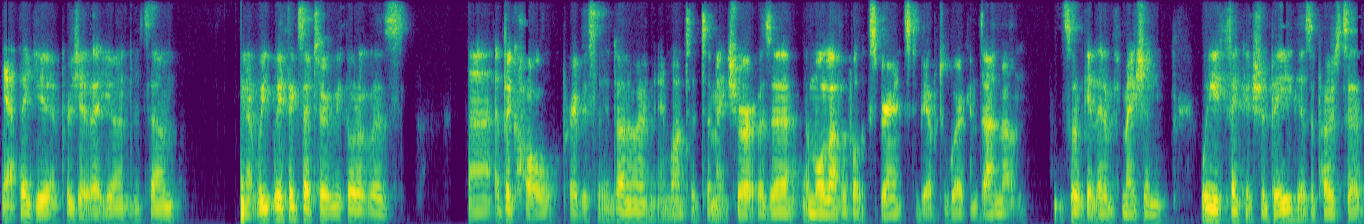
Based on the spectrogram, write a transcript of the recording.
Yeah, thank you. Appreciate that, Ewan. It's um, you know, we, we think so too. We thought it was uh, a big hole previously in Dynamo and wanted to make sure it was a, a, more lovable experience to be able to work in Dynamo and sort of get that information where you think it should be, as opposed to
